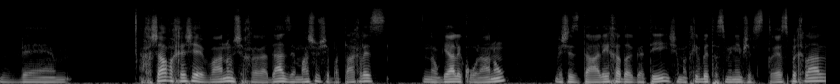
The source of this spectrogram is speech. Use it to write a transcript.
ועכשיו, אחרי שהבנו שחרדה זה משהו שבתכלס נוגע לכולנו, ושזה תהליך הדרגתי שמתחיל בתסמינים של סטרס בכלל,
